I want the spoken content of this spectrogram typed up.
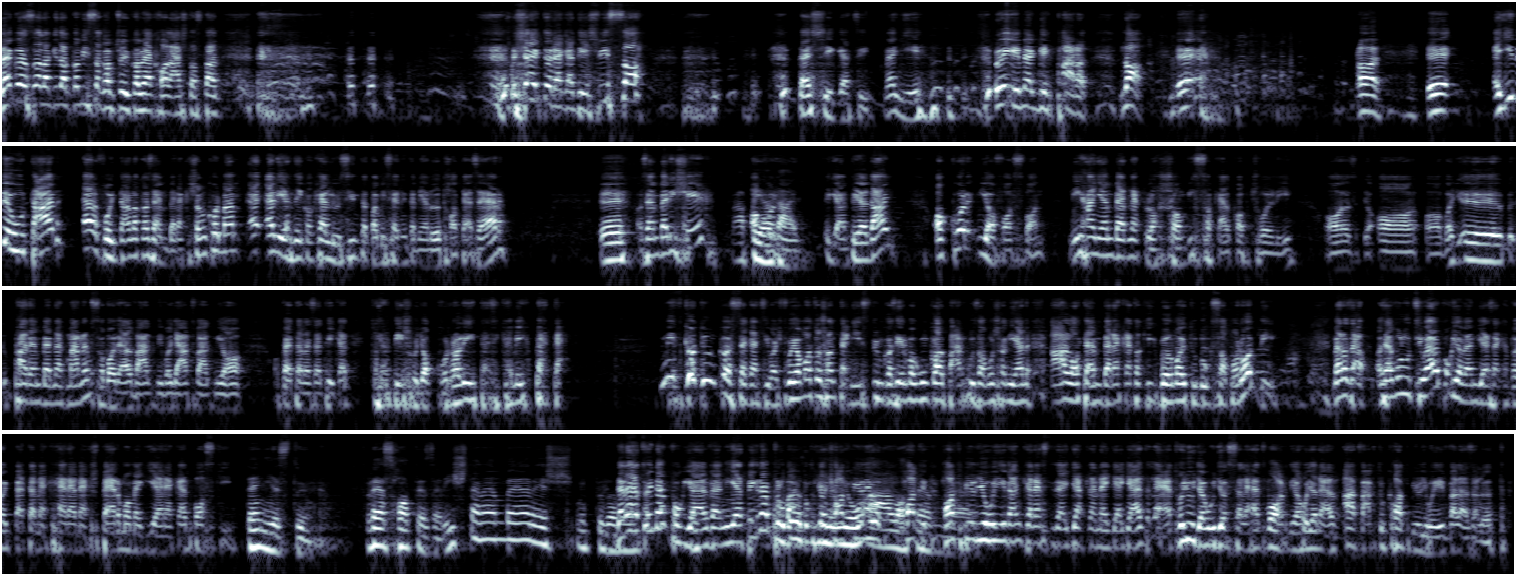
Megölsz valakit, akkor visszakapcsoljuk a meghalást, aztán... Sejtöregedés vissza. Tessék, Geci, mennyi? Öljé meg még párat. Na, e, a, e, egy idő után elfogynának az emberek, és amikor már elérnék a kellő szintet, ami szerintem ilyen 5-6 ezer, e, az emberiség... Már példány. Akkor, igen, példány. Akkor mi a fasz van? Néhány embernek lassan vissza kell kapcsolni az, a, a, vagy ö, pár embernek már nem szabad elvágni, vagy átvágni a, a petevezetéket. Kérdés, hogy akkorra létezik-e még pete? Mit kötünk össze, Geci? Vagy folyamatosan tenyésztünk azért magunkkal párhuzamosan ilyen állatembereket, akikből majd tudunk szaporodni? Mert az, az evolúció el fogja venni ezeket, hogy pete, meg here, meg sperma, meg ilyeneket, baszki. Tenyésztünk lesz 6000 istenember, és mit tudom... De lehet, hogy nem fogja elvenni, ilyet még nem próbáltunk, hogy 6 millió, 6, 6 millió éven keresztül egyetlen egy egyet. Lehet, hogy ugyanúgy össze lehet varni, ahogyan el, átvágtuk 6 millió évvel ezelőtt.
